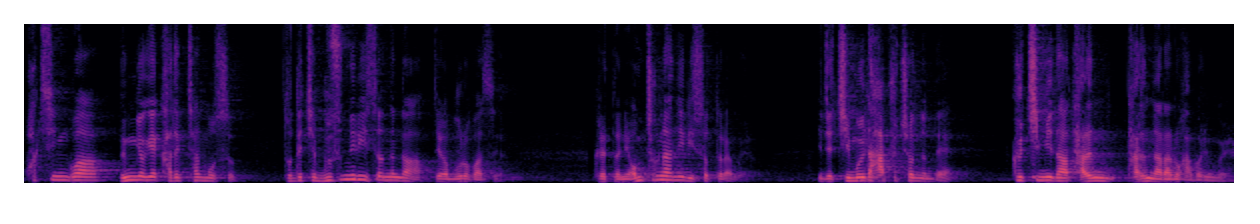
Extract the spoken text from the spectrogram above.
확신과 능력에 가득 찬 모습 도대체 무슨 일이 있었는가 제가 물어봤어요. 그랬더니 엄청난 일이 있었더라고요. 이제 짐을 다 붙였는데 그 짐이 다 다른 다른 나라로 가버린 거예요.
